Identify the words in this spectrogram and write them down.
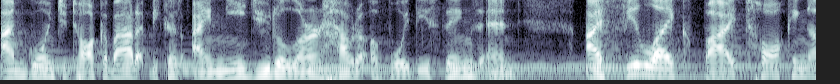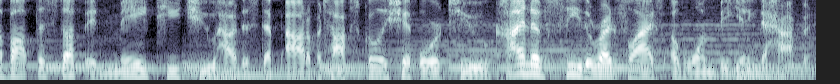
I'm going to talk about it because I need you to learn how to avoid these things. And I feel like by talking about this stuff, it may teach you how to step out of a toxic relationship or to kind of see the red flags of one beginning to happen.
